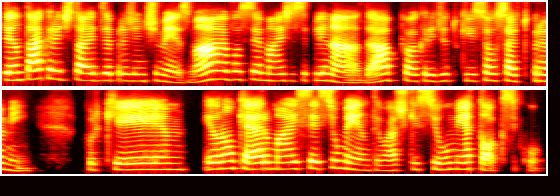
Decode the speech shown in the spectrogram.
tentar acreditar e dizer para a gente mesma: ah, ser mais disciplinada, ah, porque eu acredito que isso é o certo para mim. Porque eu não quero mais ser ciumenta, eu acho que ciúme é tóxico.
